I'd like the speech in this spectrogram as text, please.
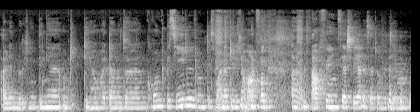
alle möglichen Dinge und die haben halt dann unseren Grund besiedelt und das war natürlich am Anfang äh, auch für ihn sehr schwer, dass er da mit dem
